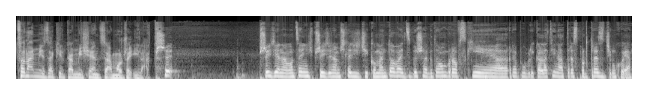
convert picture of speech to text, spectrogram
co najmniej za kilka miesięcy, a może i lat. Przy... Przyjdzie nam ocenić, przyjdzie nam śledzić i komentować. Zbyszek Dąbrowski, Republika Latina, Tres por. Dziękuję.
